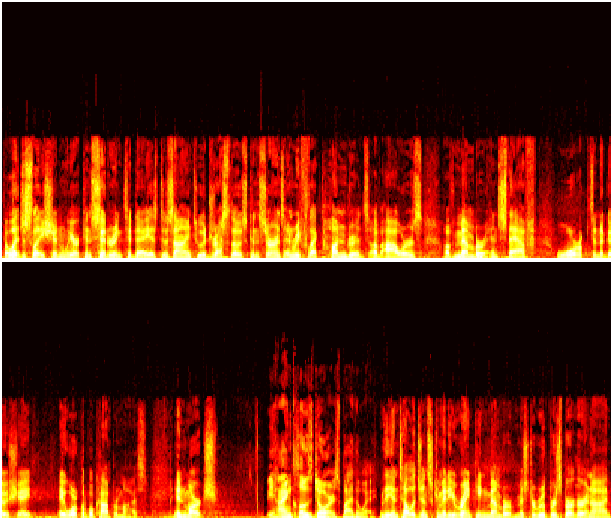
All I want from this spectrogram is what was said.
The legislation we are considering today is designed to address those concerns and reflect hundreds of hours of member and staff work to negotiate a workable compromise. In March, Behind closed doors, by the way. the Intelligence Committee ranking member, Mr. Ruppersberger, and I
